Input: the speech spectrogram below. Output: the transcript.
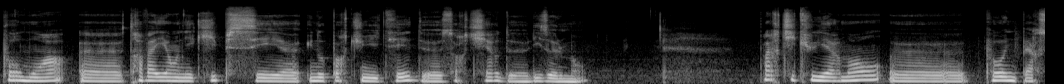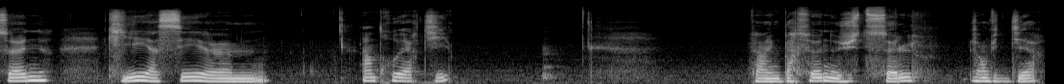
pour moi, travailler en équipe, c'est une opportunité de sortir de l'isolement. Particulièrement pour une personne qui est assez introverti. Enfin, une personne juste seule, j'ai envie de dire.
